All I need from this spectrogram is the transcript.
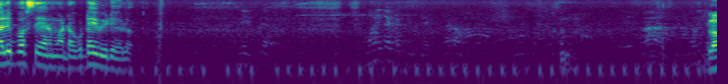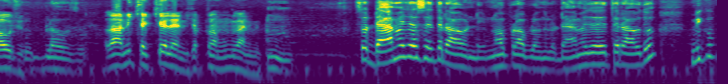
కలిపి వస్తాయి అనమాట ఒకటే వీడియోలో. బ్లౌజ్ బ్లౌజ్ అలా అన్ని చెక్ చేయాలండి చెప్తున్నాను ముందుగానే మీకు. సో డ్యామేజెస్ అయితే రావండి నో ప్రాబ్లం అందులో. డ్యామేజ్ అయితే రావదు. మీకు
